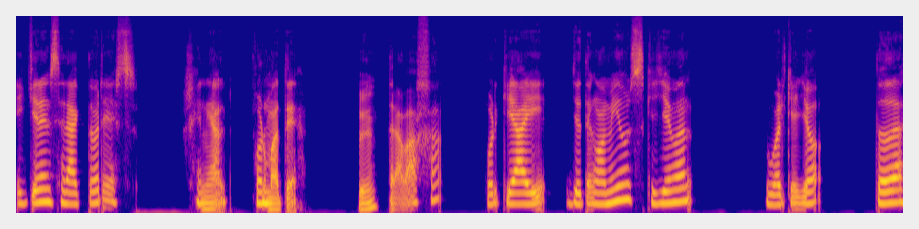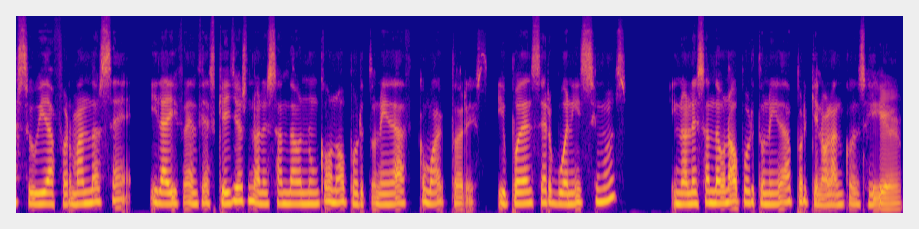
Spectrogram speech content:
y quieren ser actores, genial, fórmate. Sí. Trabaja, porque hay, yo tengo amigos que llevan, igual que yo, toda su vida formándose y la diferencia es que ellos no les han dado nunca una oportunidad como actores y pueden ser buenísimos y no les han dado una oportunidad porque no la han conseguido.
